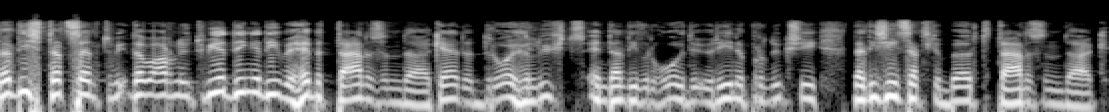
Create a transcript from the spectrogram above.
Dat, is, dat, zijn twee, dat waren nu twee dingen die we hebben tijdens een duik. Hè. De droge lucht en dan die verhoogde urineproductie. Dat is iets dat gebeurt tijdens een duik.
